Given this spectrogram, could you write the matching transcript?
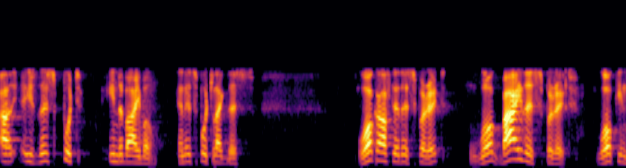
uh, is this put in the Bible? And it's put like this Walk after the Spirit, walk by the Spirit, walk in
